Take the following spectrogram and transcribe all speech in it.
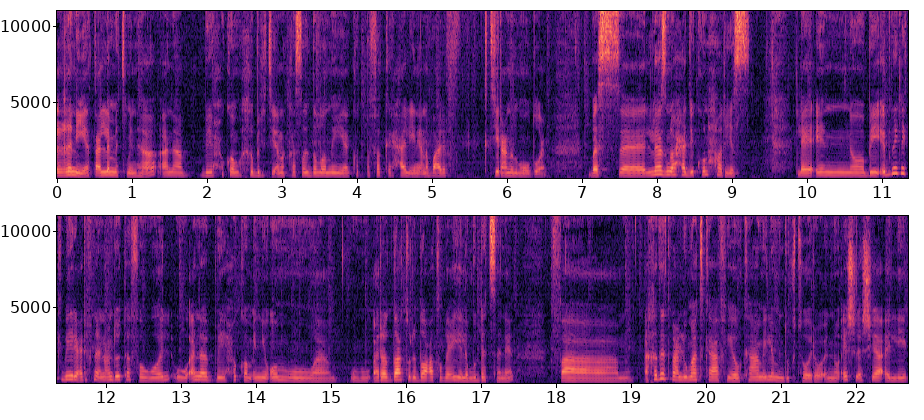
غنية تعلمت منها. أنا بحكم خبرتي أنا كصيدلانية كنت بفكر حالي إني أنا بعرف كثير عن الموضوع. بس آه، لازم الواحد يكون حريص لأنه بابني الكبير عرفنا إنه عنده تفول وأنا بحكم إني أم و- ورضعته رضاعة طبيعية لمدة سنة. فأخذت معلومات كافية وكاملة من دكتوره إنه إيش الأشياء اللي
